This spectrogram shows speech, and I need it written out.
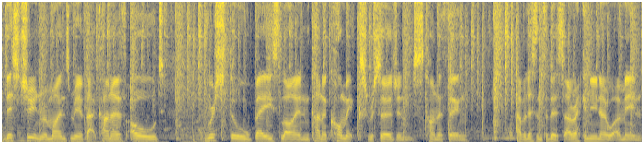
This tune reminds me of that kind of old Bristol bassline kind of comics resurgence kind of thing. Have a listen to this. I reckon you know what I mean.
